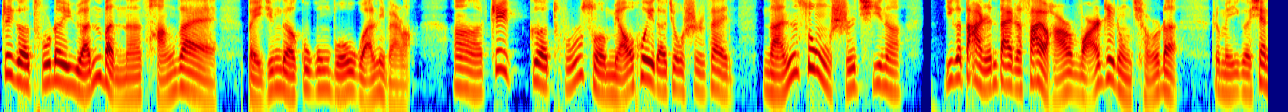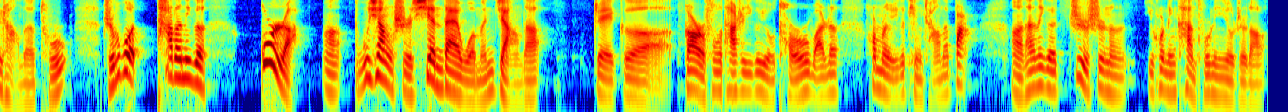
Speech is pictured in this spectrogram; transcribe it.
这个图的原本呢藏在北京的故宫博物馆里边了。啊，这个图所描绘的就是在南宋时期呢，一个大人带着仨小孩玩这种球的这么一个现场的图。只不过他的那个棍儿啊，啊，不像是现代我们讲的。这个高尔夫它是一个有头，完了后面有一个挺长的把儿啊，它那个制式呢，一会儿您看图您就知道了。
